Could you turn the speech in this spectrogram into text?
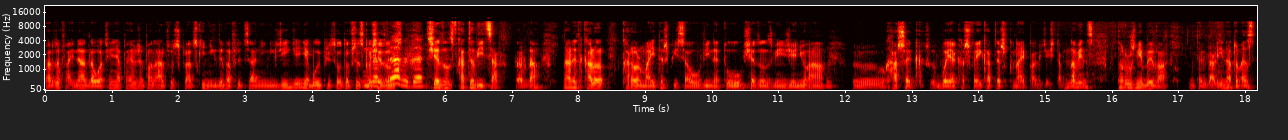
bardzo fajne. A dla ułatwienia powiem, że pan Alfred Szklarski nigdy w Afryce ani nigdzie indziej nie był i pisał to wszystko siedząc, siedząc w Katowicach, prawda? No ale Karol, Karol Maj też pisał winę tu, siedząc w więzieniu, a Haszek, Wojaka Szwejka też w knajpach gdzieś tam. No więc to różnie bywa i tak dalej. Natomiast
